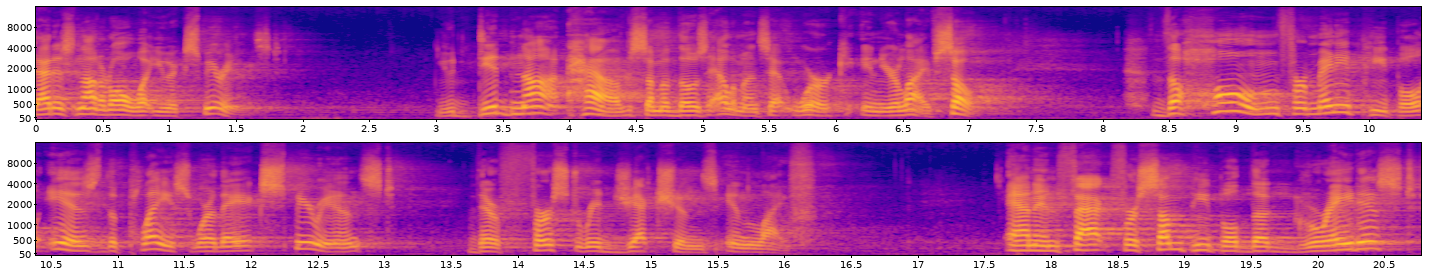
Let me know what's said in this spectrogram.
that is not at all what you experienced. You did not have some of those elements at work in your life. So, the home for many people is the place where they experienced their first rejections in life. And in fact, for some people, the greatest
